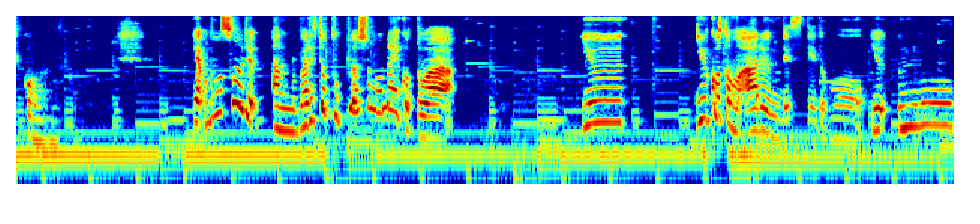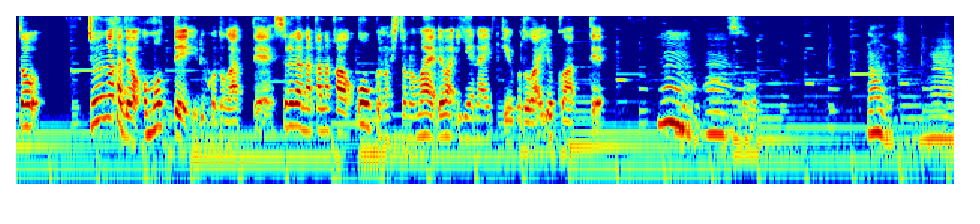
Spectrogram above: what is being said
思考なんですか？いや、妄想力、あの割と突拍子もないことは言う、言うこともあるんですけども、ゆうーんと、自分の中では思っていることがあって、それがなかなか多くの人の前では言えないっていうことがよくあって、うんうんそう。なんですよね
